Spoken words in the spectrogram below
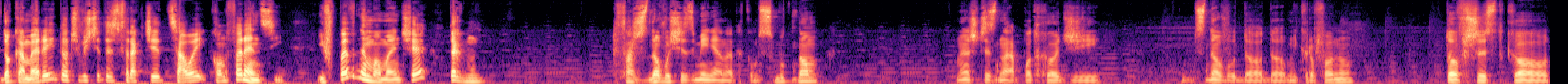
do kamery i to oczywiście to jest w trakcie całej konferencji. I w pewnym momencie tak twarz znowu się zmienia na taką smutną. Mężczyzna podchodzi znowu do, do mikrofonu. To wszystko,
